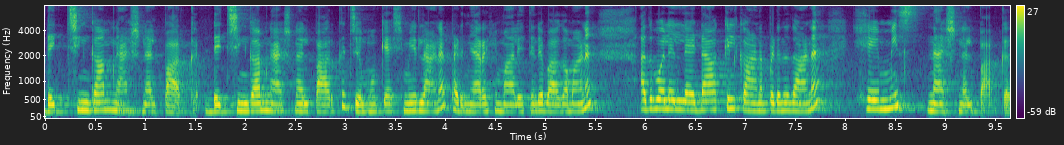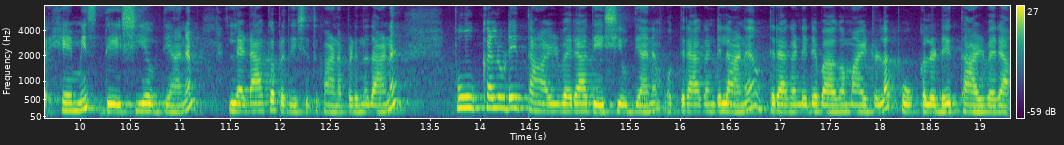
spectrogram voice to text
Dachigam national park. Dachigam national park Jammu കാശ്മീരിലാണ്. പടിഞ്ഞാറൻ ഹിമാലയത്തിന്റെ ഭാഗമാണ്. അതുപോലെ ലഡാക്കിൽ കാണപ്പെടുന്നതാണ് ഹെമിസ് നാഷണൽ പാർക്ക്. ഹെമിസ് ദേശീയ ഉദ്യാനം ലഡാക്ക് പ്രദേശത്ത് കാണപ്പെടുന്നതാണ്. പൂക്കളുടെ താഴ്വര ദേശീയ ഉദ്യാനം ഉത്തരാഖണ്ഡിലാണ്. ഉത്തരാഖണ്ഡിന്റെ ഭാഗമായിട്ടുള്ള പൂക്കളുടെ താഴ്വര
